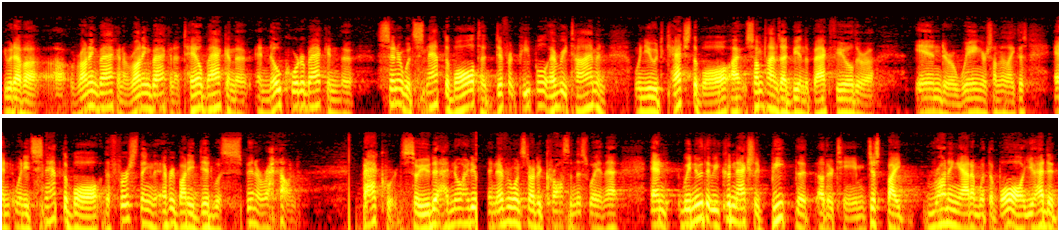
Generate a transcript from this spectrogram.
you would have a, a running back and a running back and a tailback and, the, and no quarterback and the center would snap the ball to different people every time. And when you would catch the ball, I, sometimes I'd be in the backfield or a end or a wing or something like this. And when he'd snap the ball, the first thing that everybody did was spin around backwards. So you had no idea. And everyone started crossing this way and that. And we knew that we couldn't actually beat the other team just by running at them with the ball. You had to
